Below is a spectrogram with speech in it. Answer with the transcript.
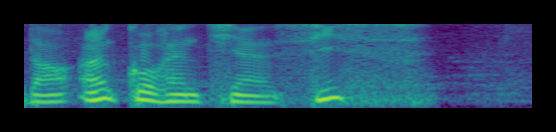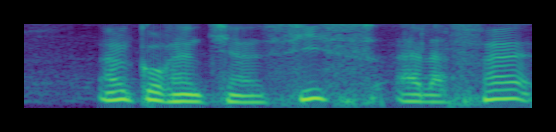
dans 1 Corinthiens 6, 1 Corinthiens 6, à la fin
